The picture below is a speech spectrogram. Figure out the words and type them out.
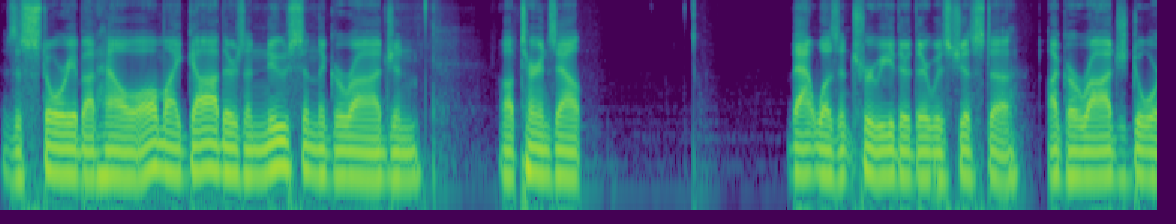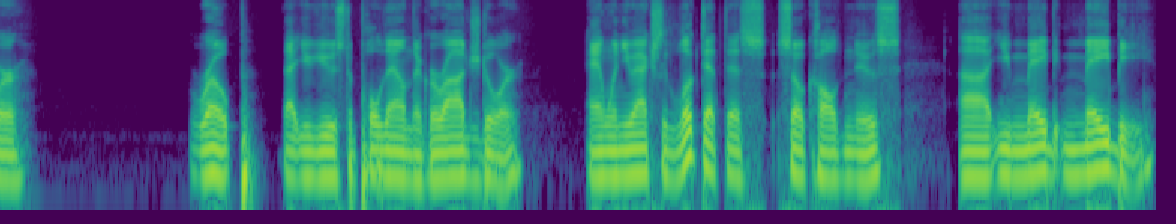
there's a story about how oh my God, there's a noose in the garage, and well, it turns out that wasn't true either. There was just a a garage door rope that you use to pull down the garage door. And when you actually looked at this so-called noose, uh, you maybe, maybe,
